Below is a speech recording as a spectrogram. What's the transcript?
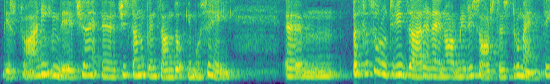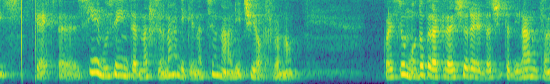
Virtuali invece eh, ci stanno pensando i musei. Ehm, basta solo utilizzare le enormi risorse e strumenti che eh, sia i musei internazionali che nazionali ci offrono. Questo è un modo per accrescere la cittadinanza,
